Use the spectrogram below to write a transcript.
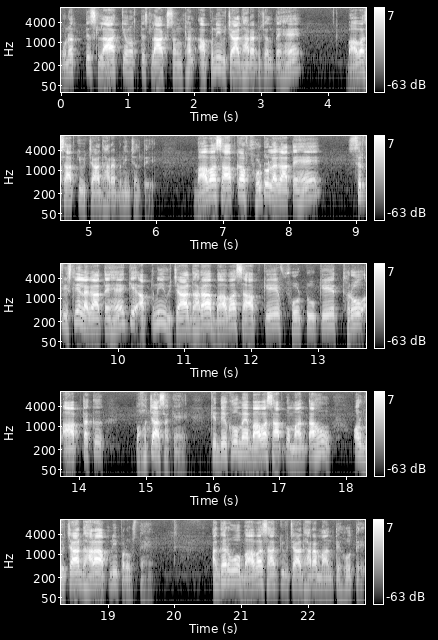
उनतीस लाख के उनतीस लाख संगठन अपनी विचारधारा पर चलते हैं। बाबा साहब की विचारधारा पर नहीं चलते। बाबा साहब का फ़ोटो लगाते हैं, सिर्फ़ इसलिए लगाते हैं कि अपनी विचारधारा बाबा साहब के फ़ोटो के थ्रू आप तक पहुँचा सकें कि देखो मैं बाबा साहब को मानता हूँ और विचारधारा अपनी परोसते हैं। अगर वो बाबा साहब की विचारधारा मानते होते,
